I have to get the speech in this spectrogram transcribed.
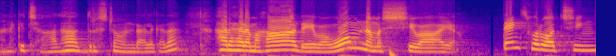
మనకి చాలా అదృష్టం ఉండాలి కదా. హర హర మహాదేవ ఓం నమ శివాయ. థ్యాంక్స్ ఫర్ వాచింగ్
